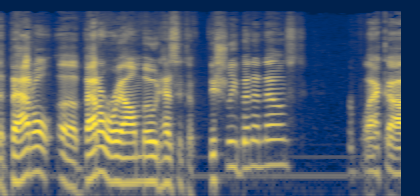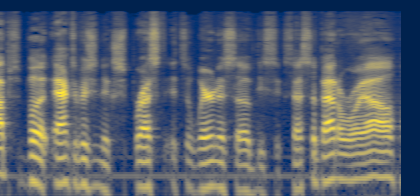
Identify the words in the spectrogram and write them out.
the battle uh, battle royale mode hasn't officially been announced for Black Ops, but Activision expressed its awareness of the success of battle royale.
